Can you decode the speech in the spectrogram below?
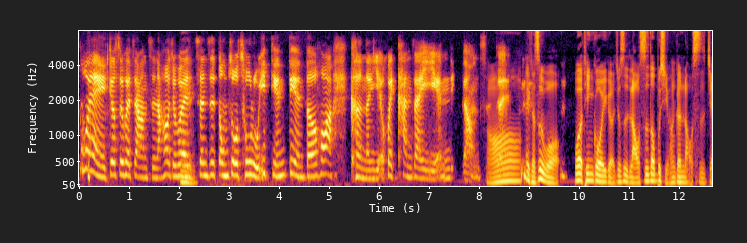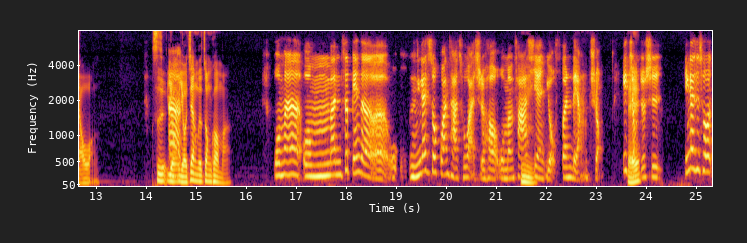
对，就是会这样子，然后就会甚至动作粗鲁一点点的话，可能也会看在眼里这样子。哦，哎，可是我我有听过一个，就是老师都不喜欢跟老师交往，是有有这样的状况吗？我们我们这边的，我应该是说观察出来之后，我们发现有分两种，一种就是应该是说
